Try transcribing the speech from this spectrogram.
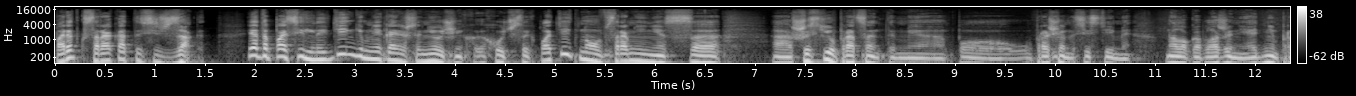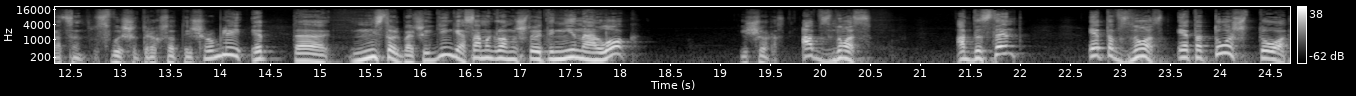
Порядка 40 тысяч за год. Это посильные деньги, мне, конечно, не очень хочется их платить, но в сравнении с 6% по упрощенной системе налогообложения и 1% свыше 300 тысяч рублей, это не столь большие деньги, а самое главное, что это не налог, еще раз, а взнос. Understand? Это взнос. Это то, что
